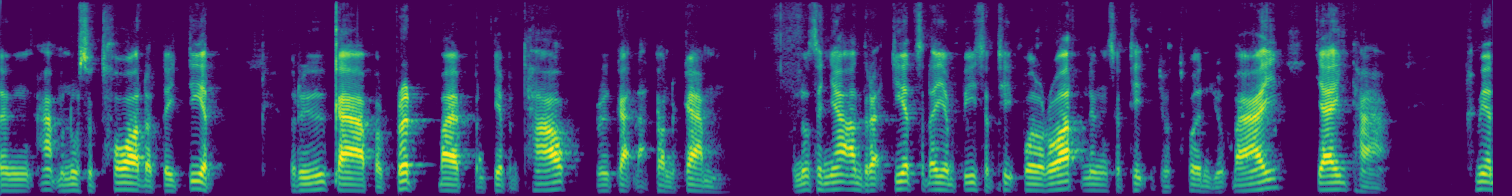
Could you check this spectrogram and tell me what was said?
និងអមនុស្សធម៌ដទៃទៀតឬការប្រព្រឹត្តបែបបន្ទាបបន្ថោកឬការដាក់ទណ្ឌកម្ម អនុសញ្ញាអន្តរជាតិស្តីអំពីសិទ្ធិពលរដ្ឋនិងសិទ្ធិធ្វើនយោបាយចែងថាគ្មាន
